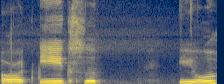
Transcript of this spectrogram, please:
О, Х. Іо.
